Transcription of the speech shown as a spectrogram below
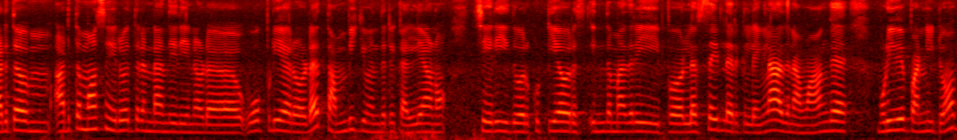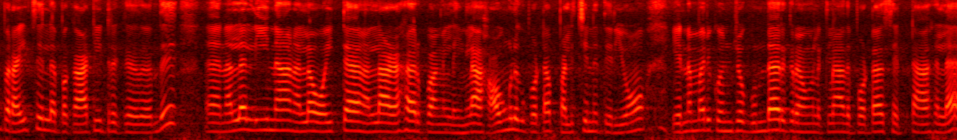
அடுத்த அடுத்த மாதம் இருபத்தி ரெண்டாந்தேதி என்னோடய ஓப்படியாரோட தம்பிக்கு வந்துட்டு கல்யாணம். சரி இது ஒரு குட்டியாக ஒரு இந்த மாதிரி இப்போ லெஃப்ட் சைடில் இருக்கு இல்லைங்களா அதை நான் வாங்க முடிவே பண்ணிட்டோம். இப்போ ரைட் சைடில் இப்போ காட்டிகிட்டு இருக்கிறது வந்து நல்லா லீனாக நல்லா ஒயிட்டாக நல்லா அழகாக இருப்பாங்க இல்லைங்களா அவங்களுக்கு போட்டால் பளிச்சுன்னு தெரியும். என்ன மாதிரி கொஞ்சம் குண்டாக இருக்கிறவங்களுக்குலாம் அது போட்டால் செட் ஆகலை.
